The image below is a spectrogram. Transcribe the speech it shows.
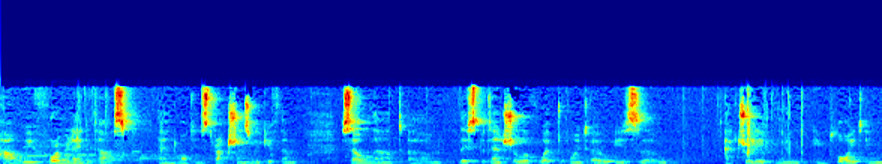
how we formulate a task and what instructions we give them so that um, this potential of Web 2.0 is um, actually employed in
